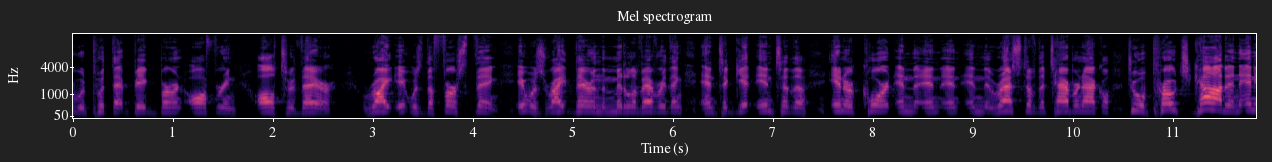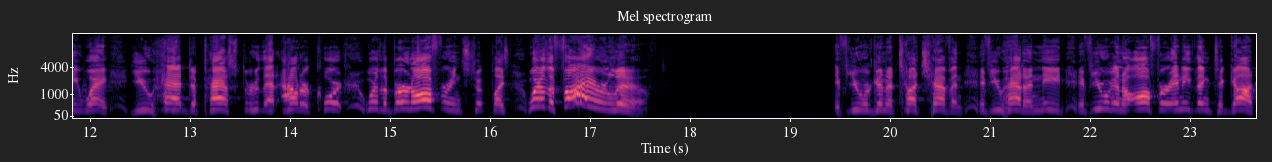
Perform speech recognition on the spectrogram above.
would put that big burnt offering altar there. Right, it was the first thing. It was right there in the middle of everything. And to get into the inner court and the, and, and, and the rest of the tabernacle, to approach God in any way, you had to pass through that outer court where the burnt offerings took place, where the fire lived. If you were going to touch heaven, if you had a need, if you were going to offer anything to God,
